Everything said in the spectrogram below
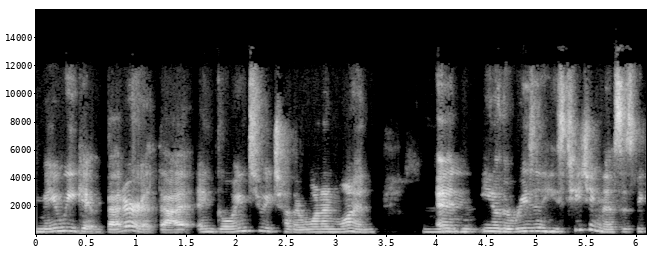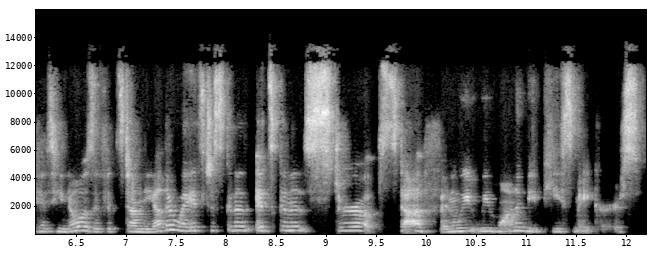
may we get better at that and going to each other one on one and you know the reason he's teaching this is because he knows if it's done the other way it's just gonna it's gonna stir up stuff. And we we want to be peacemakers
